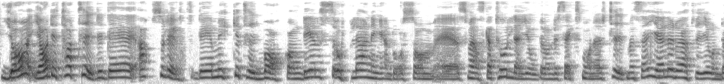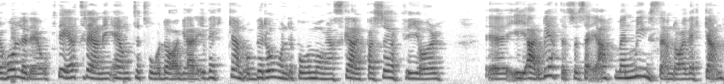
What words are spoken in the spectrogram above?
Ja, ja, det tar tid, det är absolut. Det är mycket tid bakom. Dels upplärningen då som eh, svenska tullen gjorde under sex månaders tid, men sen gäller det att vi underhåller det och det är träning en till två dagar i veckan då, beroende på hur många skarpa sök vi gör eh, i arbetet så att säga, men minst en dag i veckan.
